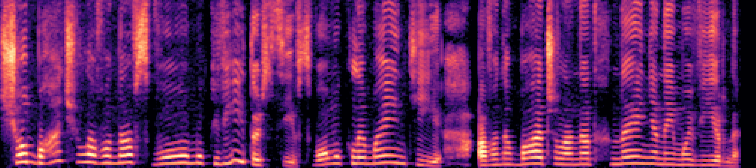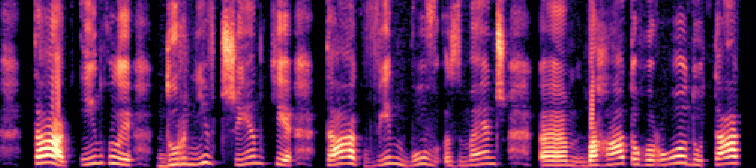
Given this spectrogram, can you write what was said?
Що бачила вона в своєму квіточці, в своєму Клементії, а вона бачила натхнення неймовірне. Так, інколи дурні вчинки, так, він був з менш е, багатого роду, так,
